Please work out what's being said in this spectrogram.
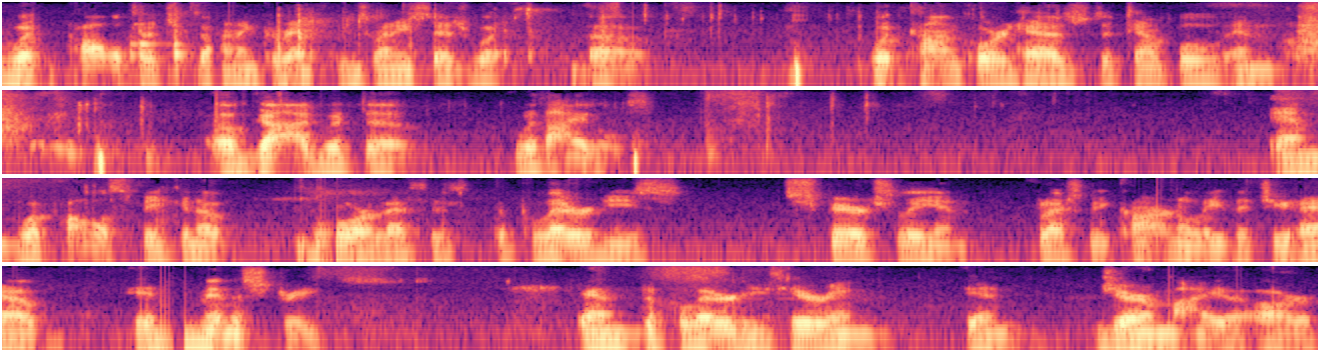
what Paul touches on in Corinthians when he says what uh, what concord has the temple and of God with the with idols. And what Paul is speaking of more or less is the polarities spiritually and fleshly carnally that you have in ministry. And the polarities here in in Jeremiah are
